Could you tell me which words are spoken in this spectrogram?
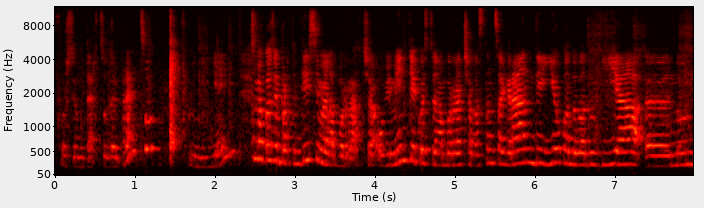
forse un terzo del prezzo, quindi yay. Una cosa importantissima è la borraccia, ovviamente questa è una borraccia abbastanza grande, io quando vado via eh, non,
